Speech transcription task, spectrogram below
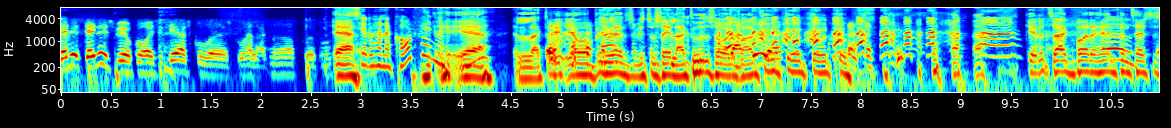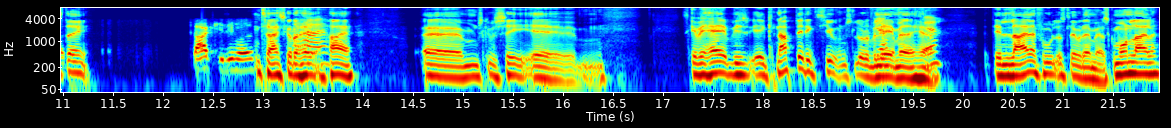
Dennis, Dennis vil jo kunne risikere at skulle, øh, skulle have lagt noget op. på. Ja, Siger du, han er kortbenet? ja. Eller lagt ud. Jeg var lige, hvis du sagde lagt ud, så var det bare du, du, du, du. Kette, tak for det. Ha' en fantastisk dag. Tak i lige måde. Tak skal du have. Hej. Øhm, skal vi se. Øhm, skal vi have... Vi, øh, knapdetektiven slutter vi Ja. af med her. Ja. Det er Leila Fugl, der slipper det med os. Godmorgen, Leila.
